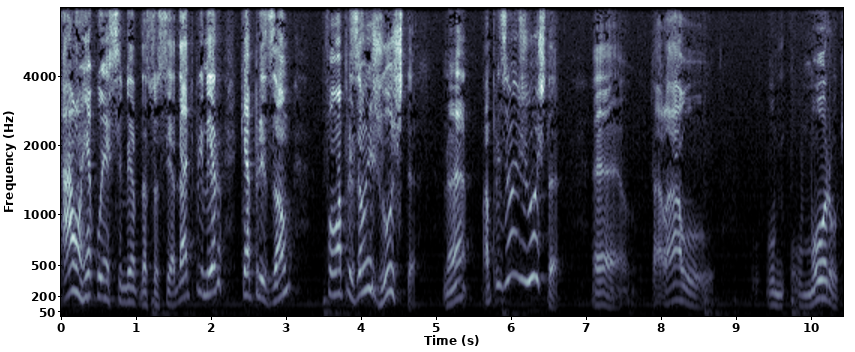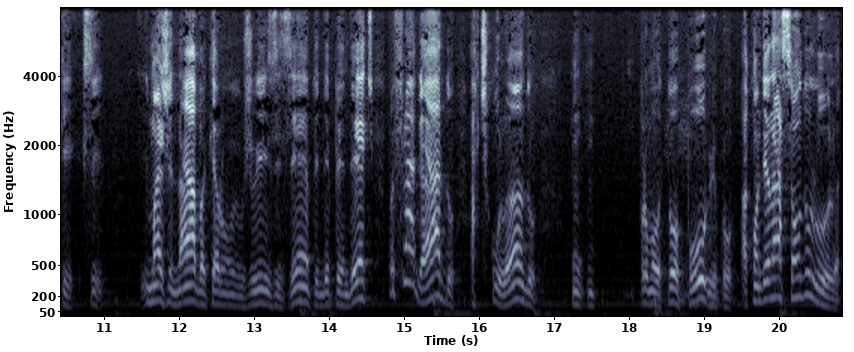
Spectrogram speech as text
há um reconhecimento da sociedade, primeiro, que a prisão foi uma prisão injusta, né? uma prisão injusta. Está é, tá lá o, o, o Moro, que, que, se imaginava que era um juiz isento, independente, foi flagrado, articulando com promotor público a condenação do Lula.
